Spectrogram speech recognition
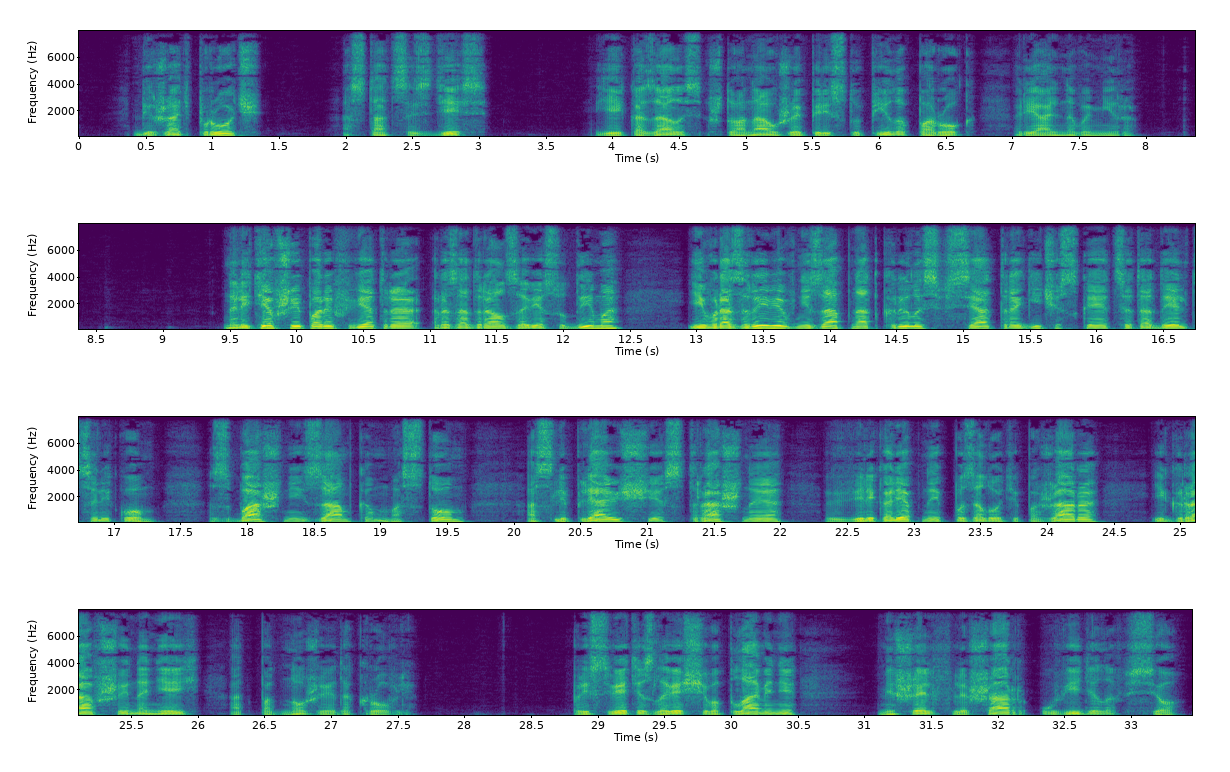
Бежать прочь? Остаться здесь? Ей казалось, что она уже переступила порог реального мира. Налетевший порыв ветра разодрал завесу дыма, и в разрыве внезапно открылась вся трагическая цитадель целиком, с башней, замком, мостом, ослепляющая, страшная, в великолепной позолоте пожара, игравшей на ней от подножия до кровли. При свете зловещего пламени Мишель Флешар увидела все.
